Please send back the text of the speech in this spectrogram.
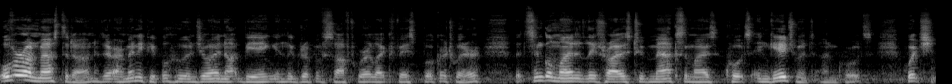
Over on Mastodon, there are many people who enjoy not being in the grip of software like Facebook or Twitter that single mindedly tries to maximize, quotes, engagement, unquotes, which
